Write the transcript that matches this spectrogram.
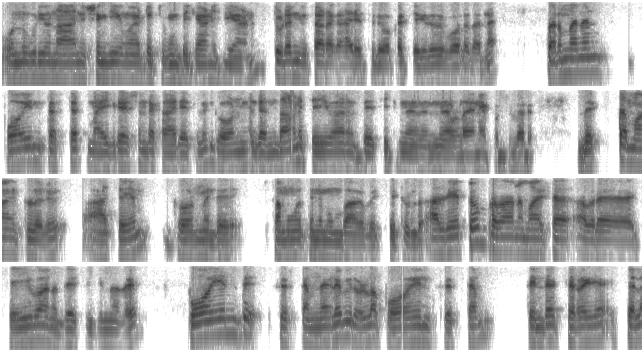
ഒന്നുകൂടി ഒന്ന് ആനുഷംഗികമായിട്ട് ചൂണ്ടിക്കാണിക്കുകയാണ്. സ്റ്റുഡന്റ് വിസയുടെ കാര്യത്തിലും ഒക്കെ ചെയ്തതുപോലെ തന്നെ പെർമനന്റ് പോയിന്റ് ടെസ്റ്റഡ് മൈഗ്രേഷന്റെ കാര്യത്തിലും ഗവൺമെന്റ് എന്താണ് ചെയ്യുവാൻ ഉദ്ദേശിക്കുന്നത് എന്നുള്ളതിനെ കുറിച്ചുള്ളൊരു വ്യക്തമായിട്ടുള്ളൊരു ആശയം ഗവൺമെന്റ് സമൂഹത്തിന് മുമ്പാകെ വെച്ചിട്ടുണ്ട്. അതിൽ ഏറ്റവും പ്രധാനമായിട്ട് അവരെ ചെയ്യുവാൻ ഉദ്ദേശിക്കുന്നത് പോയിന്റ് സിസ്റ്റം നിലവിലുള്ള പോയിന്റ് സിസ്റ്റത്തിന്റെ ചെറിയ ചില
